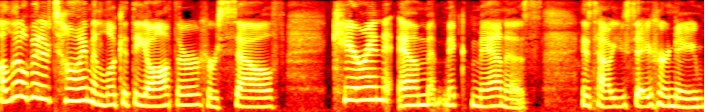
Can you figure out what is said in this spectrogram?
a little bit of time and look at the author herself. Karen M. McManus is how you say her name.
